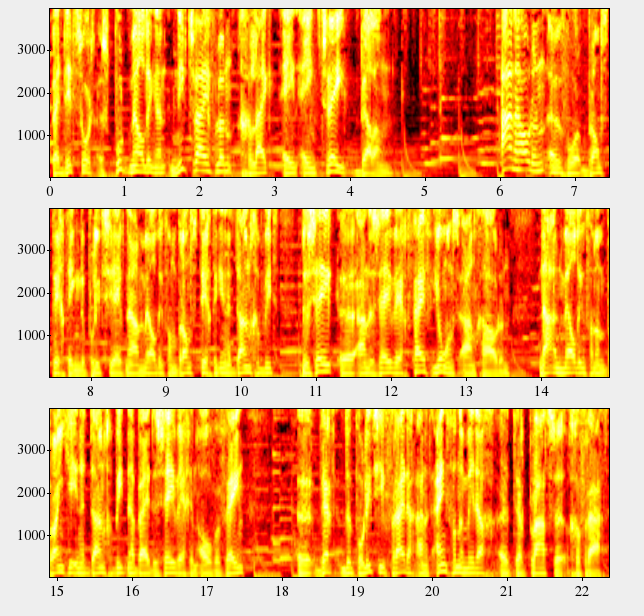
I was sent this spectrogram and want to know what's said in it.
bij dit soort spoedmeldingen niet twijfelen, gelijk 112 bellen. Aanhouden eh, voor brandstichting. De politie heeft na een melding van brandstichting in het Duingebied... De zee, uh, aan de zeeweg vijf jongens aangehouden. Na een melding van een brandje in het Duingebied... nabij de zeeweg in Overveen... Uh, werd de politie vrijdag aan het eind van de middag uh, ter plaatse gevraagd.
